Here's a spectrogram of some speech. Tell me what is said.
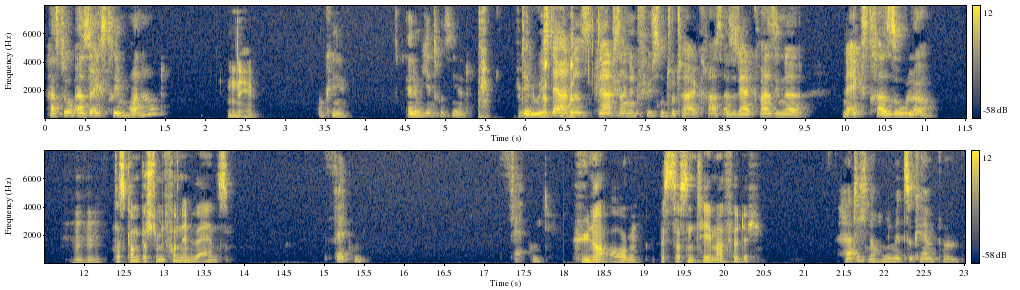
Hast du, du extrem Hornhaut? Nee. Okay. Hätte mich interessiert. Der Luis, der hat es, der hat es an den Füßen total krass. Also der hat quasi eine, eine extra Sohle. Mhm. Das kommt bestimmt von den Vans. Wetten. Wetten. Hühneraugen. Ist das ein Thema für dich? Hatte ich noch nie mit zu kämpfen.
